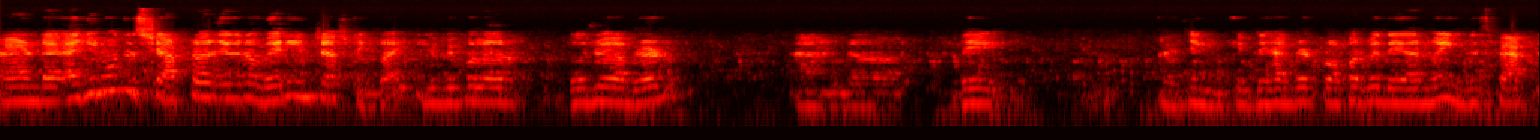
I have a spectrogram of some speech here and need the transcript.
end as you know this chapter is a very interesting right you people are those who have read and uh, they I think if they have read proper way they are knowing this fact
